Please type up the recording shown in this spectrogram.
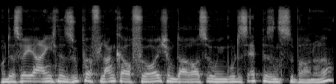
Und das wäre ja eigentlich eine super Flanke auch für euch, um daraus irgendwie ein gutes App-Business zu bauen, oder?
